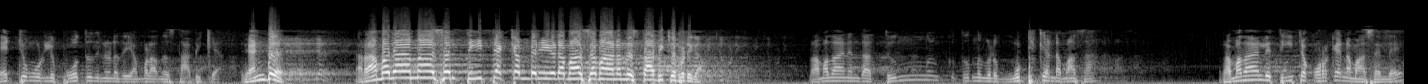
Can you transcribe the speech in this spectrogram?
ഏറ്റവും കൂടുതൽ പോത്ത് തിന്നണത് നമ്മളന്ന് സ്ഥാപിക്കുക. രണ്ട് റമദാൻ മാസം തീറ്റ കമ്പനിയുടെ മാസമാണെന്ന് സ്ഥാപിക്കപ്പെടുക. റമദാൻ എന്താ തിന്നു തിന്നുകൊണ്ട് മൂട്ടിക്കേണ്ട മാസ? റമദാനിൽ തീറ്റ കുറക്കേണ്ട മാസല്ലേ?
